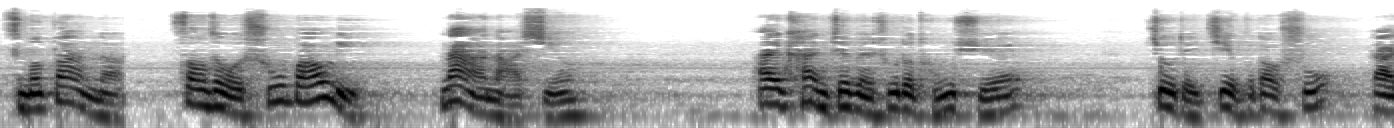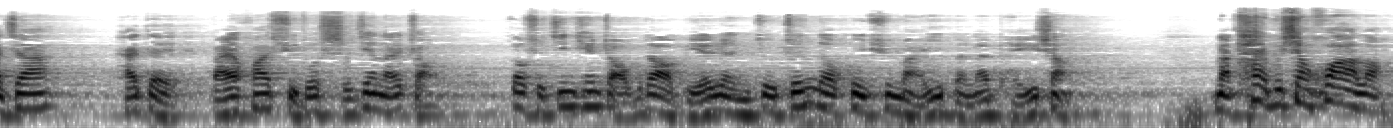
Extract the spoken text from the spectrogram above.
怎么办呢？放在我书包里，那哪行？爱看这本书的同学，就得借不到书，大家还得白花许多时间来找。要是今天找不到，别人就真的会去买一本来赔上，那太不像话了。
